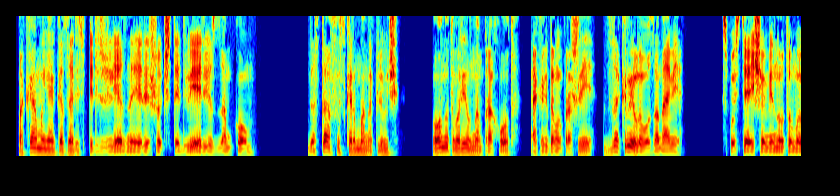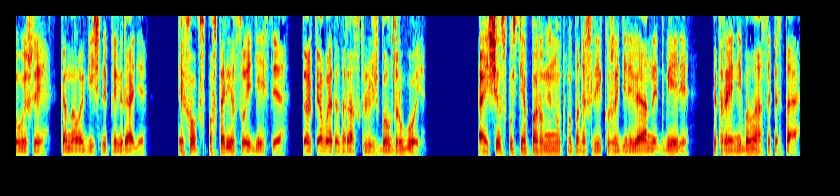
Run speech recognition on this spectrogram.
пока мы не оказались перед железной решетчатой дверью с замком. Достав из кармана ключ, он отворил нам проход, а когда мы прошли, закрыл его за нами. Спустя еще минуту мы вышли к аналогичной преграде, и Хокс повторил свои действия, только в этот раз ключ был другой. А еще спустя пару минут мы подошли к уже деревянной двери, которая не была заперта.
